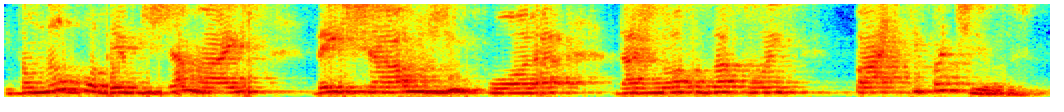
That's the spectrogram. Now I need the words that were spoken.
Então, não podemos jamais deixá-los de fora das nossas ações participativas.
